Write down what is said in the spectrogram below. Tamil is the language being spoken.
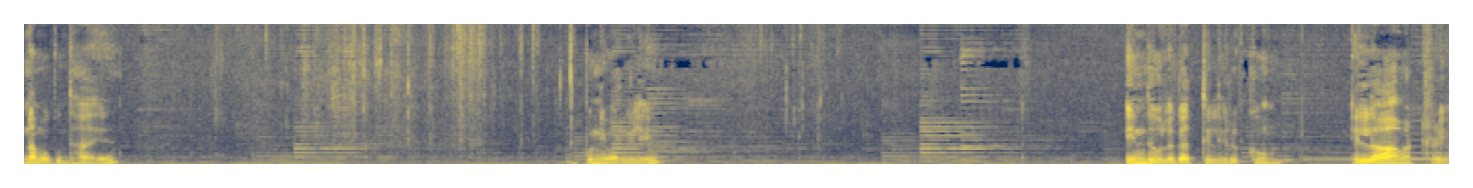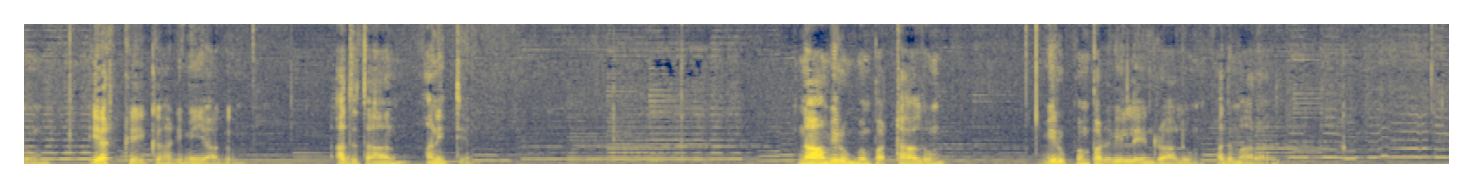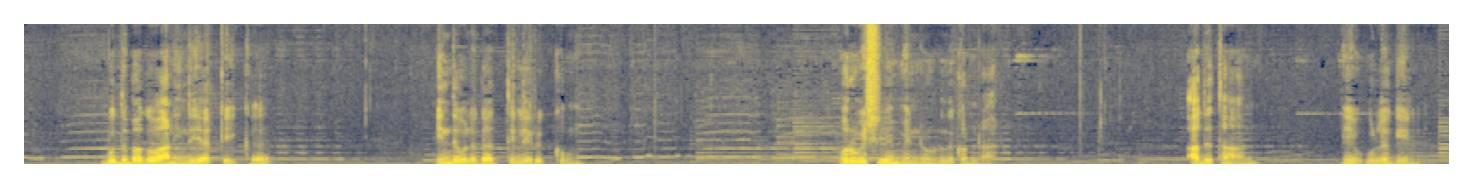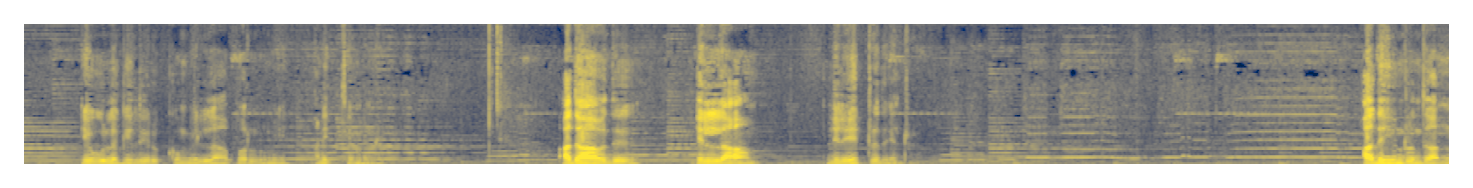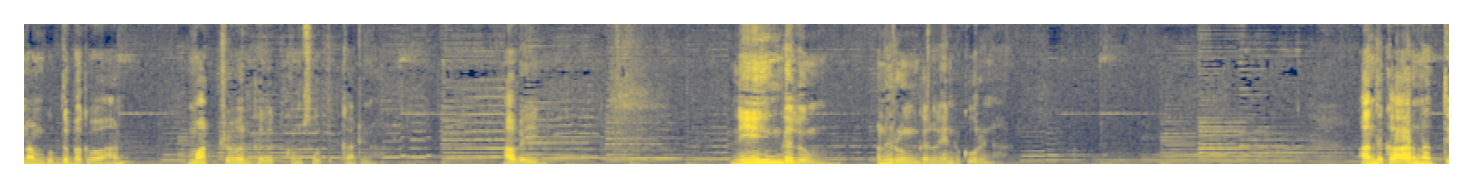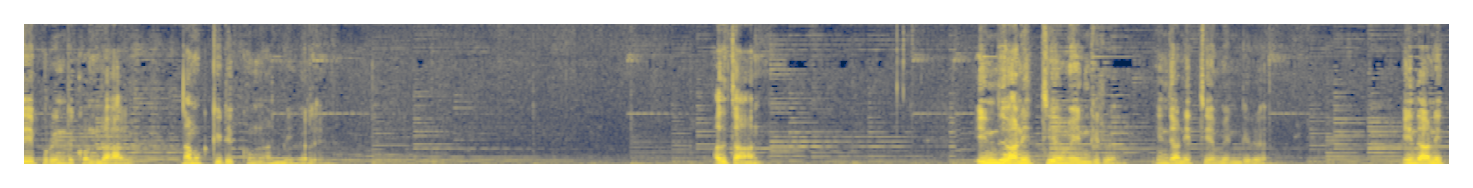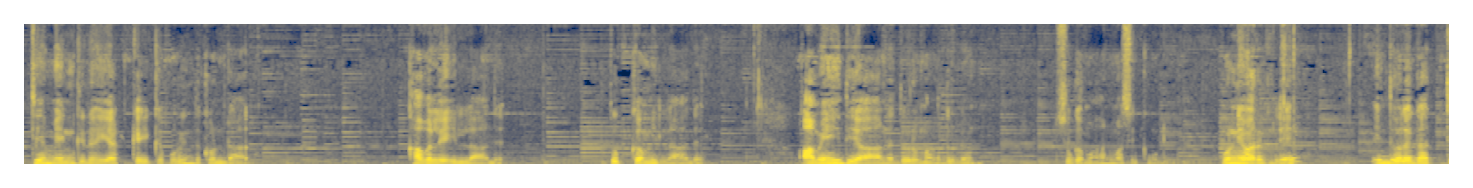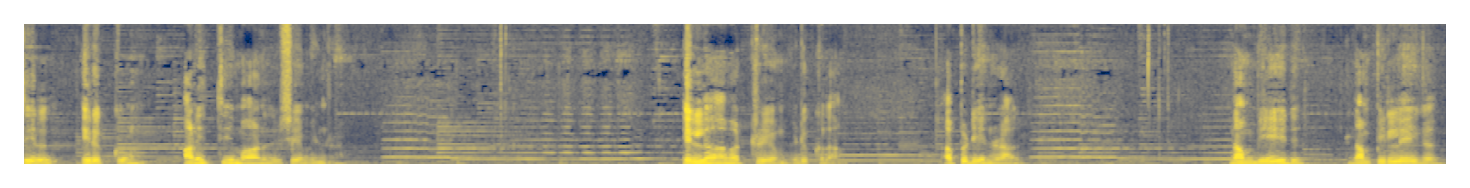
නම බුද්ධාය புண்ணியவர்களே இந்த உலகத்தில் இருக்கும் எல்லாவற்றையும் இயற்கைக்கு அடிமையாகும் அதுதான் அனித்தியம் நாம் விரும்பம் பட்டாலும் விருப்பம் படவில்லை என்றாலும் அது மாறாது புத்த பகவான் இந்த இயற்கைக்கு இந்த உலகத்தில் இருக்கும் ஒரு விஷயம் என்று உணர்ந்து கொண்டார். அதுதான் இவ்வுலகில் இவ்வுலகில் இருக்கும் எல்லா பொருளுமே அனித்தியம் என்று. அதாவது எல்லாம் நிலையற்றது என்று. அதையிலிருந்து நம் புத்த பகவான் மற்றவர்களுக்கும் சுட்டிக்காட்டினார். அவை நீங்களும் உணருங்கள் என்று கூறினார். அந்த காரணத்தை புரிந்து கொண்டால் நமக்கு கிடைக்கும் நன்மைகள் என்ன? அதுதான் இந்த அனித்தியம் என்கிற இந்த அனித்தியம் என்கிற இந்த அனித்தியம் என்கிற இயற்கைக்கு புரிந்து கொண்டால் கவலை இல்லாத துக்கம் இல்லாத அமைதியானதொரு மனதுடன் சுகமாக வசிக்க முடியும். புண்ணியவர்களே இந்த உலகத்தில் இருக்கும் அனித்தியமான விஷயம் என்று எல்லாவற்றையும் எடுக்கலாம். அப்படி என்றால் நம் வீடு நம் பிள்ளைகள்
